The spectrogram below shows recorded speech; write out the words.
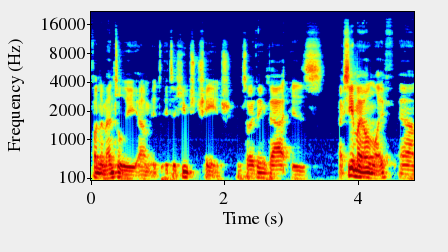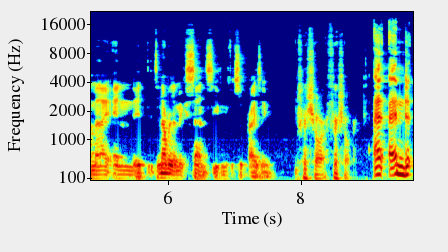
fundamentally, um, it, it's a huge change. And so I think that is. I see it in my own life, um, and I, and it, it's a number that makes sense, even if it's surprising. For sure, for sure. And, and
